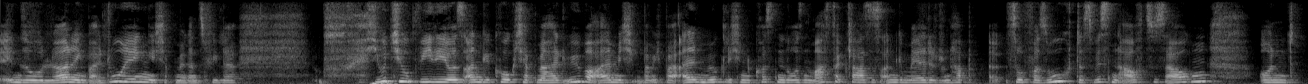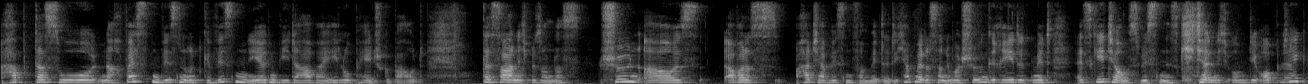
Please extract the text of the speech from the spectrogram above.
in so Learning by Doing. Ich habe mir ganz viele YouTube-Videos angeguckt. Ich habe mir halt überall mich, mich bei allen möglichen kostenlosen Masterclasses angemeldet und habe äh, so versucht, das Wissen aufzusaugen und habe das so nach bestem Wissen und Gewissen irgendwie da bei EloPage gebaut. Das sah nicht besonders schön aus, aber das hat ja Wissen vermittelt. Ich habe mir das dann immer schön geredet mit, es geht ja ums Wissen, es geht ja nicht um die Optik, ja.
